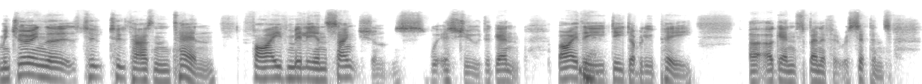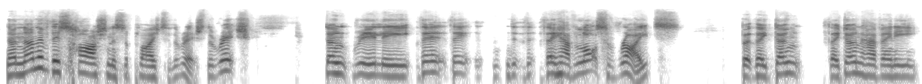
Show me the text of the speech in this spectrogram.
I mean, during the two, 2010, five million sanctions were issued again by the yeah. DWP uh, against benefit recipients. Now, none of this harshness applies to the rich. The rich don't really they they they have lots of rights but they don't they don't have any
